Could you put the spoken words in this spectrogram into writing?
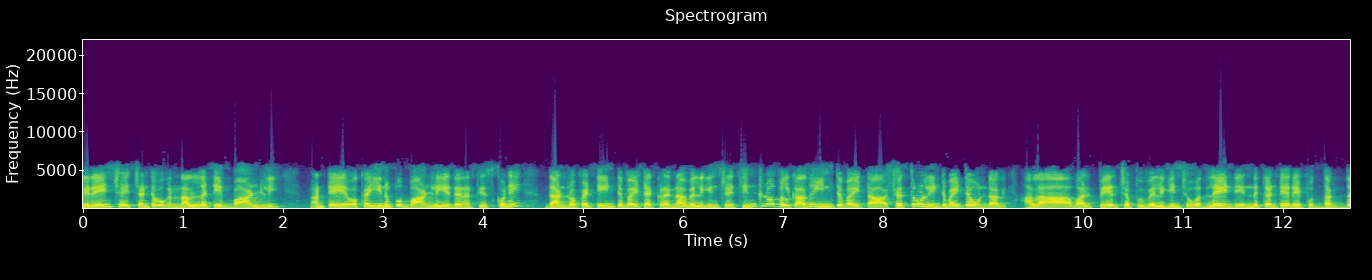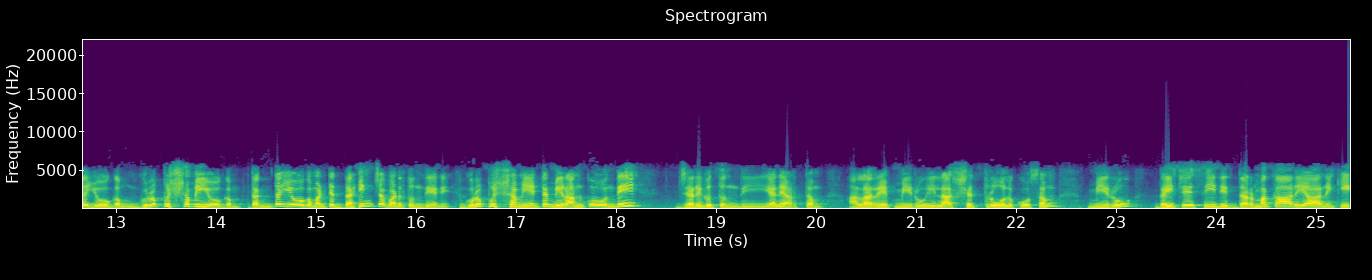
మీరు ఏం చేయొచ్చు అంటే ఒక నల్లటి బాండ్లీ అంటే ఒక ఇనుపు బాండ్లు ఏదైనా తీసుకొని దాంట్లో పెట్టి ఇంటి బయట ఎక్కడైనా వెలిగించేయచ్చు. ఇంటి లోపల కాదు ఇంటి బయట. శత్రువులు ఇంటి బయటే ఉండాలి. అలా వాళ్ళ పేరు చెప్పు వెలిగించి వదిలేయండి. ఎందుకంటే రేపు దగ్ధ యోగం గురుపుష్యమి యోగం. దగ్ధ యోగం అంటే దహించబడుతుంది అని. గురుపుష్యమి అంటే మీరు అనుకోంది జరుగుతుంది అని అర్థం. అలా రేపు మీరు ఇలా శత్రువుల కోసం మీరు దయచేసి ఇది ధర్మకార్యానికి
